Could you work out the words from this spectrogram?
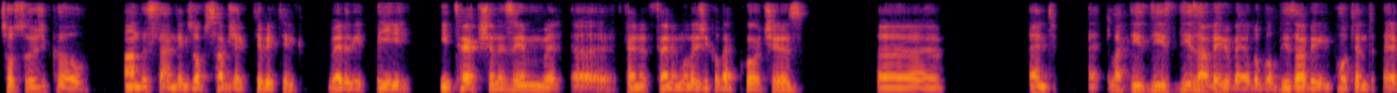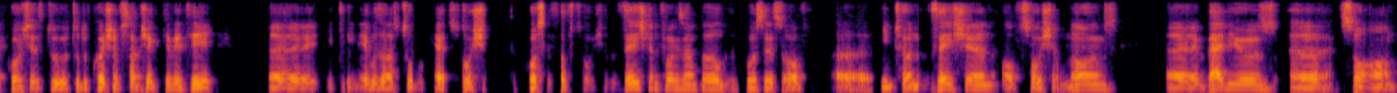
sociological understandings of subjectivity, whether it be interactionism, uh, phenomenological approaches, and uh, like these, these, these are very valuable. These are very important uh, approaches to, to the question of subjectivity. Uh, it enables us to look at social, the process of socialization, for example, the process of uh, internalization of social norms, values, so on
